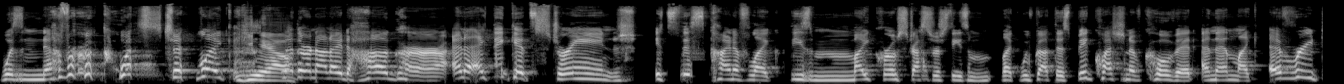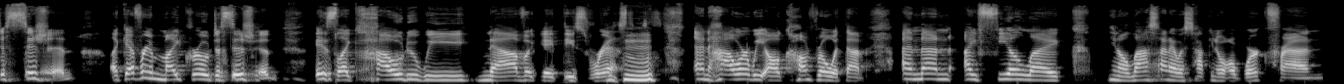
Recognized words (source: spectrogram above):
was never a question. Like, Yeah. whether or not I'd hug her. And I think it's strange. It's this kind of like these micro stressors, these like we've got this big question of COVID, and then like every decision, like every micro decision is like, how do we navigate these risks Mhm. and how are we all comfortable with them? And then I feel like, you know, last night I was talking to a work friend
